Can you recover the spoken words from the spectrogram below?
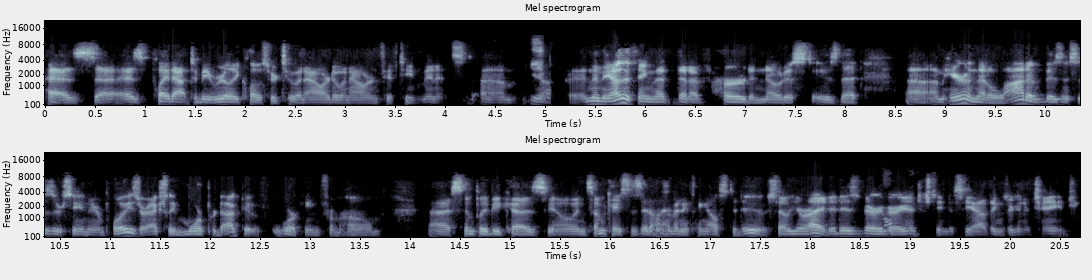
has uh, has played out to be really closer to an hour to an hour and 15 minutes. Um, you know and then the other thing that that i've heard and noticed is that uh, i'm hearing that a lot of businesses are seeing their employees are actually more productive working from home uh, simply because you know in some cases they don't have anything else to do. So you're right it is very very interesting to see how things are going to change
